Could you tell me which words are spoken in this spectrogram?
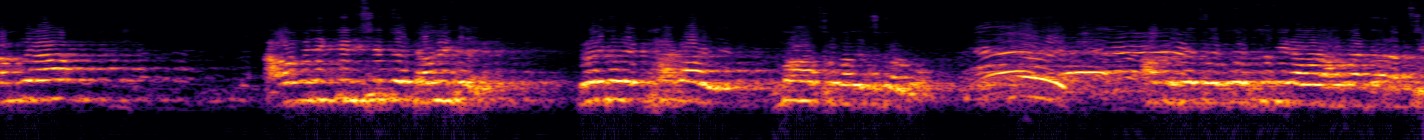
আমরা আওয়ামী লীগকে নিষিদ্ধের দাবিতে প্রয়োজনে ঢাকায় মহাসমাবেশ করব। আপনাদের প্রস্তুতি নেওয়ার আহ্বান জানাচ্ছি।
